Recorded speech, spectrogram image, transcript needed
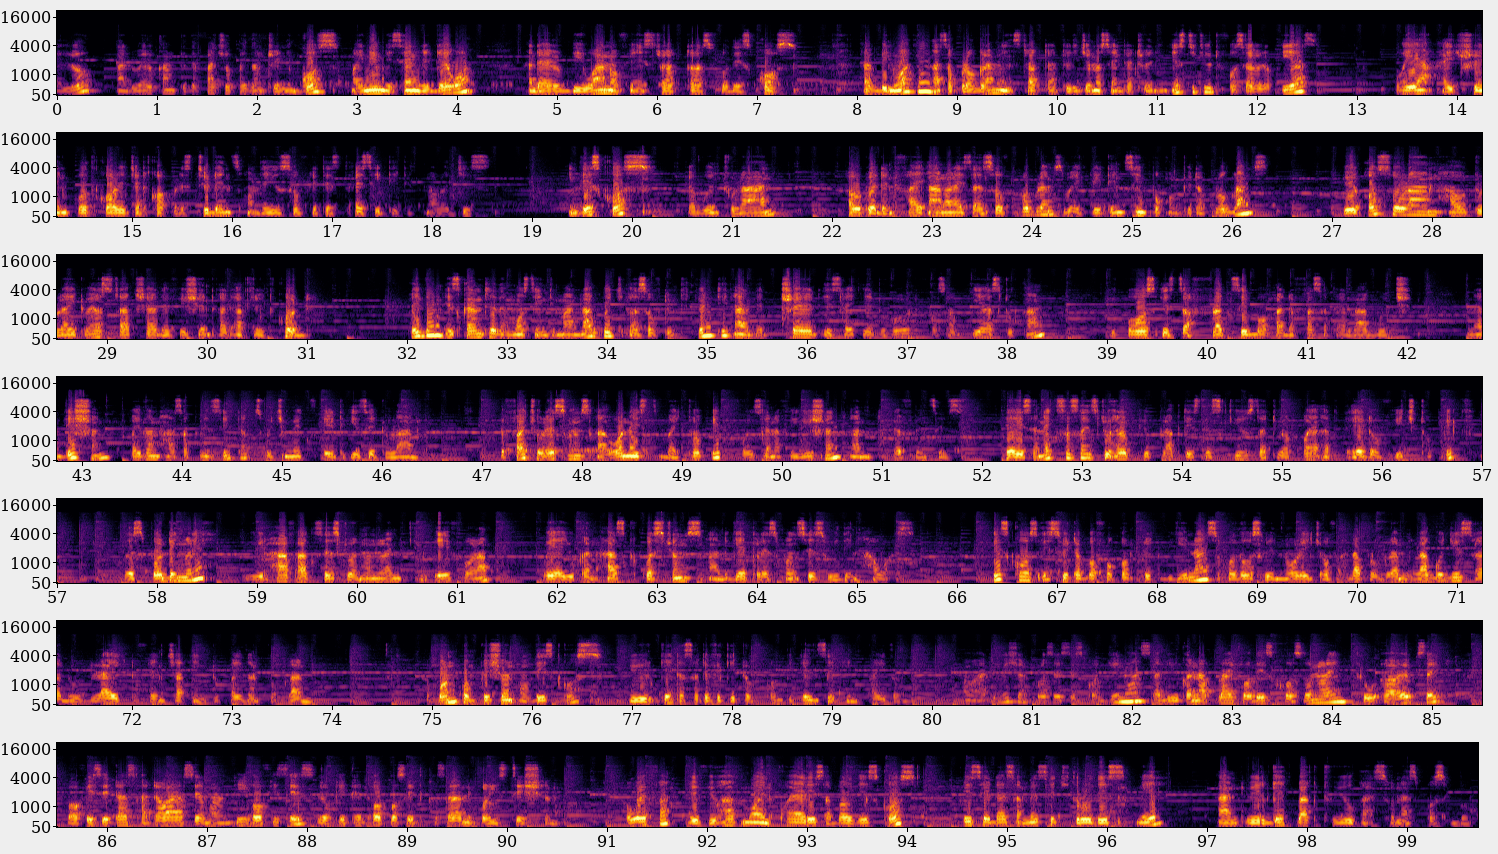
Hello and welcome to the Virtual Python training course. My name is Henry Dewa and I will be one of the instructors for this course. I've been working as a programming instructor at Regional Center Training Institute for several years where I train both college and corporate students on the use of latest ICT technologies. In this course, we are going to learn how to identify, analyze and solve problems by creating simple computer programs We'll also learn how to write well-structured, efficient, and accurate code. Python is currently the most in-demand language as of 2020 and the trend is likely to hold for some years to come because it's a flexible and a versatile language. In addition, Python has a clean syntax which makes it easy to learn. The virtual lessons are organized by topic for easy navigation and references. There is an exercise to help you practice the skills that you acquire at the end of each topic. Correspondingly, you will have access to an online QA forum where you can ask questions and get responses within hours. This course is suitable for complete beginners or those with knowledge of other programming languages and would like to venture into Python programming. Upon completion of this course, you will get a certificate of competency in Python. Our admission process is continuous and you can apply for this course online through our website or visit us at our SMLD offices located opposite Kasarani Police Station. However, if you have more inquiries about this course, please send us a message through this mail and we'll get back to you as soon as possible.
